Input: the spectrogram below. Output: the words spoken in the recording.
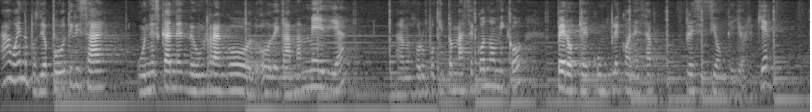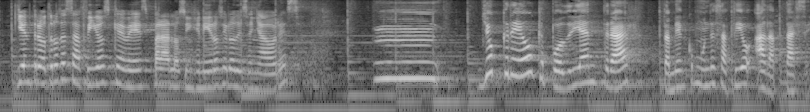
Ah, bueno, pues yo puedo utilizar un escáner de un rango o de gama media, a lo mejor un poquito más económico, pero que cumple con esa precisión que yo requiero. Y entre otros desafíos que ves para los ingenieros y los diseñadores. Mm, yo creo que podría entrar también como un desafío adaptarse.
